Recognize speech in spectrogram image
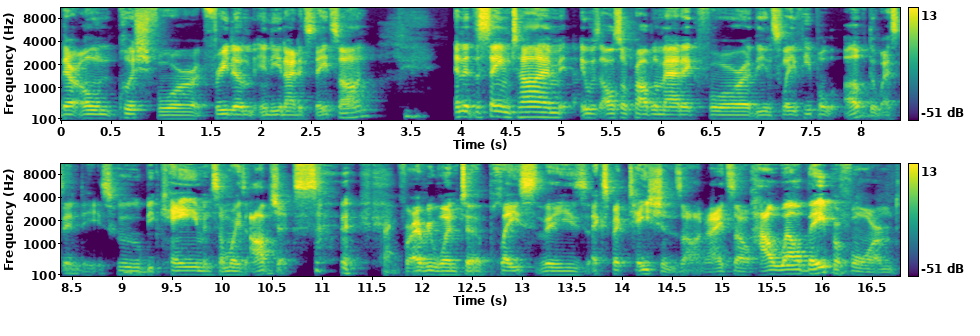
their own push for freedom in the United States on. And at the same time, it was also problematic for the enslaved people of the West Indies, who mm-hmm. became, in some ways, objects right. for everyone to place these expectations on, right? So, how well they performed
